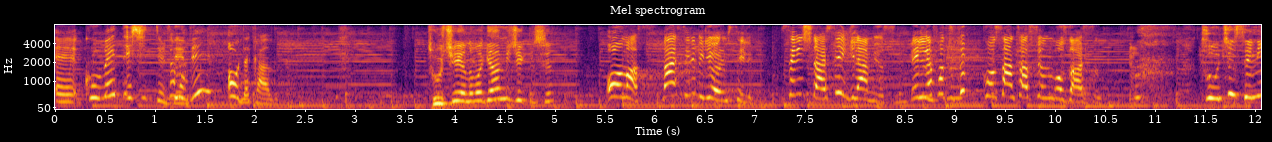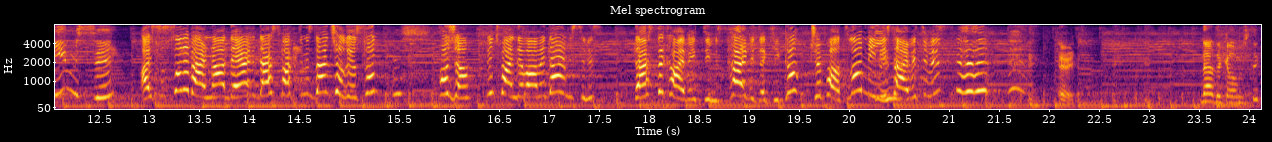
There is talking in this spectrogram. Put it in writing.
Ee, kuvvet eşittir dedi. Orada kaldık. Tuğçe yanıma gelmeyecek misin? Olmaz. Ben seni biliyorum Selim. Sen hiç derse ilgilenmiyorsun. Beni lafa tutup konsantrasyonumu bozarsın. Tuğçe sen iyi misin? Ay sussana Berna. Değerli ders vaktimizden çalıyorsun. Hocam lütfen devam eder misiniz? Derste kaybettiğimiz her bir dakika çöpe atılan milli servetimiz. Evet. Nerede kalmıştık?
